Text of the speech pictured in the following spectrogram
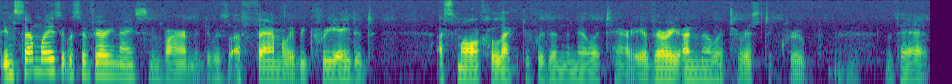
In some ways, it was a very nice environment. It was a family. We created a small collective within the military, a very unmilitaristic group that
